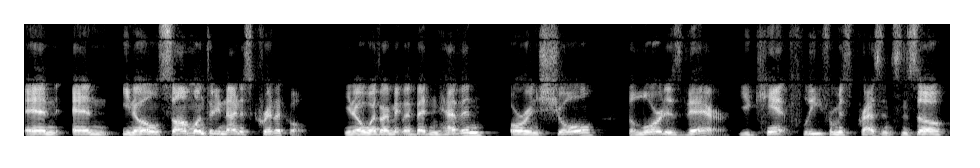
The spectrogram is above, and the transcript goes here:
And and you know, Psalm 139 is critical. You know, whether I make my bed in heaven or in Sheol, the Lord is there. You can't flee from his presence. And so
